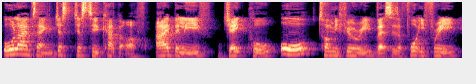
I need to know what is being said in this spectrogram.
All I'm saying, just just to cap it off, I believe Jake Paul or Tommy Fury versus a 43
